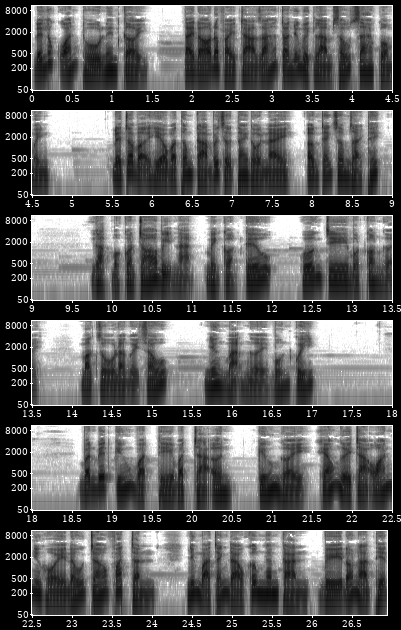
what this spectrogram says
đến lúc oán thù nên cởi tay đó đã phải trả giá cho những việc làm xấu xa của mình. Để cho vợ hiểu và thông cảm với sự thay đổi này, ông Tránh Sâm giải thích. Gặp một con chó bị nạn, mình còn cứu, huống chi một con người. Mặc dù là người xấu, nhưng mạng người vốn quý. Vẫn biết cứu vật thì vật trả ơn, cứu người, khéo người trả oán như hồi nấu cháo phát trần, nhưng bà tránh đào không ngăn cản vì đó là thiện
